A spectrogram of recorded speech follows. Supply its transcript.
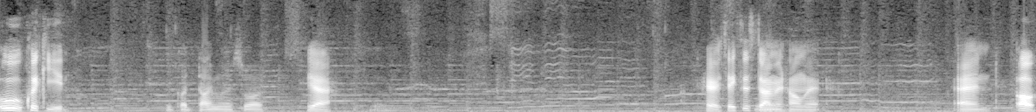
Ooh, quickie. You got diamond as well. Yeah. Here, take this Yeah. diamond helmet. And oh,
